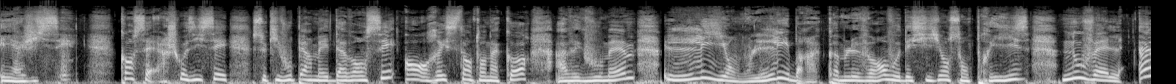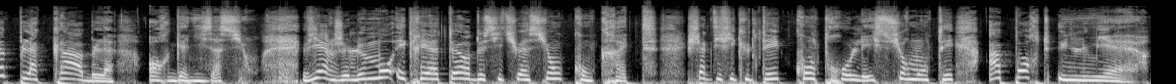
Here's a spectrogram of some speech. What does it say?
et agissez. Cancer, choisissez ce qui vous permet d'avancer en restant en accord avec vous-même. Lion, libre comme le vent, vos décisions sont prises. Nouvelle, implacable organisation. Vierge, le mot est créateur de situations concrètes. Chaque difficulté contrôlée, surmontée, apporte une lumière.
